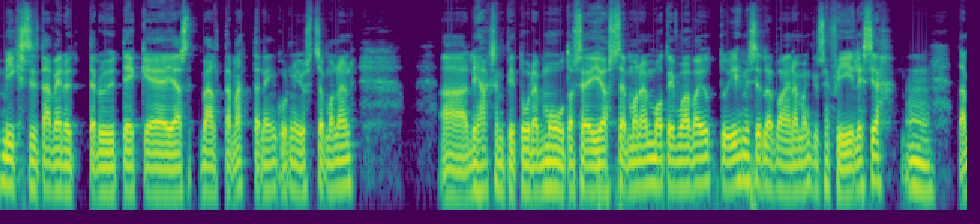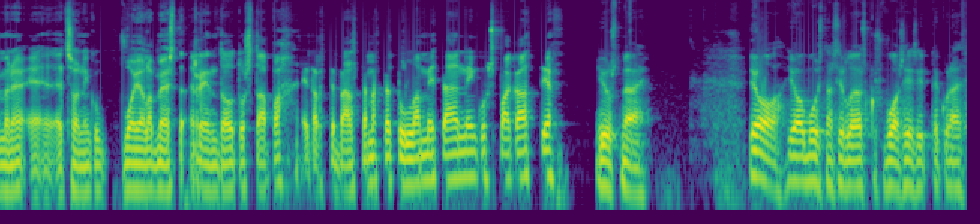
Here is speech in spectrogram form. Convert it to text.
miksi sitä venyttelyä tekee ja sitten välttämättä niin kuin just semmoinen lihaksen pituuden muutos ei ole semmoinen motivoiva juttu ihmisille, vaan enemmänkin se fiilis ja mm. tämmöinen, että se on niin kuin, voi olla myös rentoutustapa, ei tarvitse välttämättä tulla mitään niin kuin spagaattia. Just näin. Joo, joo, muistan silloin joskus vuosia sitten, kun näitä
